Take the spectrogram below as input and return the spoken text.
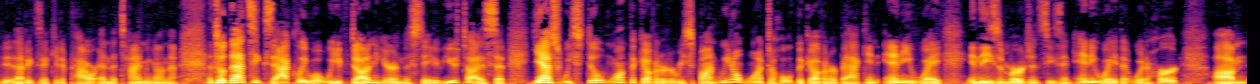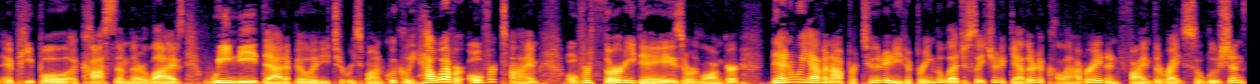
that executive power and the timing on that. And so that's exactly what we've done here in the state of Utah. Is said yes, we still want the governor to respond. We don't want to hold the governor back in any way in these emergencies in any way that would hurt um, people, uh, cost them their lives. We need that ability to respond quickly. However, over time, over 30 days or longer, then we have an opportunity to bring the legislature together to collaborate and find the right solutions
